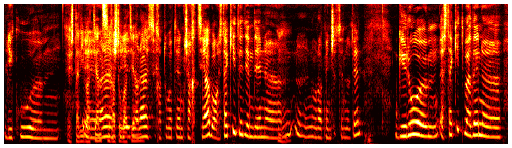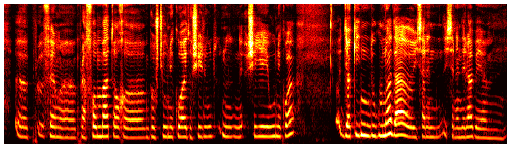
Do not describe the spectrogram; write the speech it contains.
leku... Eh, Estali batean, eh, zerratu batean. Bala, zerratu batean txartzea, bon, ez dakit den den mm. nola pentsatzen duten. Gero, ez dakit baden uh, uh, plafon bat hor uh, boste unekoa edo seie unekoa. Diakin duguna da izanen, izanen dela be, um,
